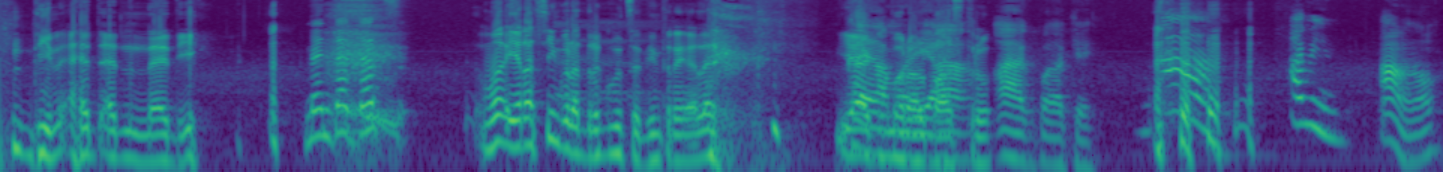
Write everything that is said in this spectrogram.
din Ed, Ed and Eddie. Man, that, that's... Mă, era singura drăguță dintre ele. Care Ea era cu păr Maria? albastru. Aia cu păr, ok. Ah, I mean, I don't know.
